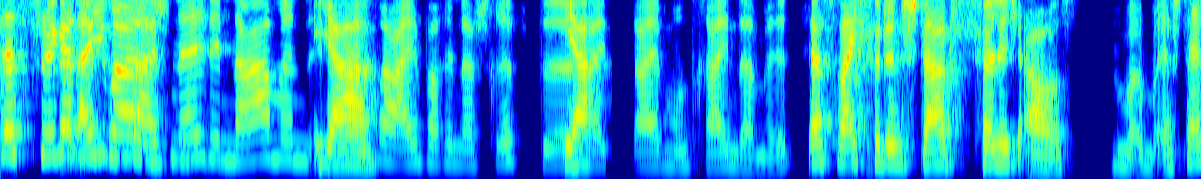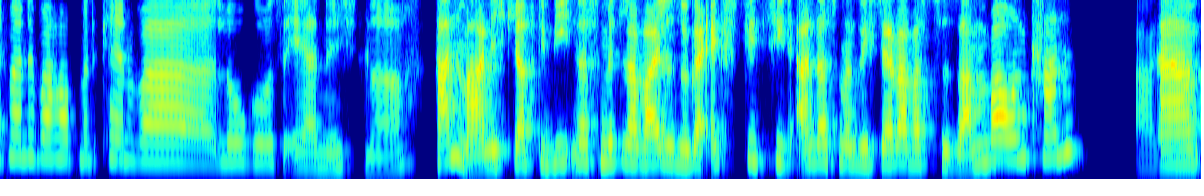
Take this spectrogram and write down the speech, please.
das triggert einen lieber total. schnell den Namen ja. einfach in der Schrift äh, ja. reinschreiben und rein damit. Das reicht für den Start völlig aus. Ähm, erstellt man überhaupt mit Canva Logos eher nicht, ne? Kann man. Ich glaube, die bieten das mittlerweile sogar explizit an, dass man sich selber was zusammenbauen kann. Ah, ähm,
